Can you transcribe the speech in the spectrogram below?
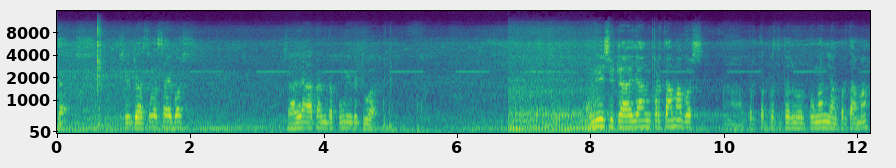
Ya, sudah selesai bos. Saya akan tepungi kedua. Ini sudah yang pertama bos. Nah, penepungan yang pertama.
